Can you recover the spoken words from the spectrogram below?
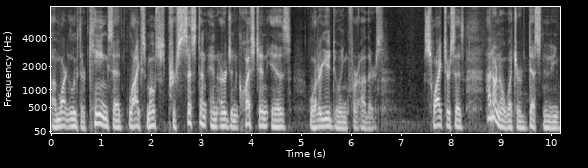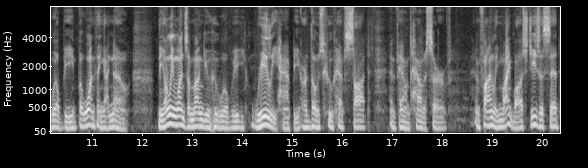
Uh, Martin Luther King said, Life's most persistent and urgent question is, What are you doing for others? Schweitzer says, I don't know what your destiny will be, but one thing I know the only ones among you who will be really happy are those who have sought and found how to serve. And finally, my boss, Jesus, said,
